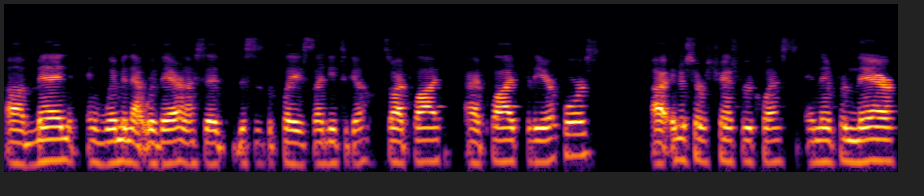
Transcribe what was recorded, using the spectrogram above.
uh, men and women that were there, and I said, "This is the place I need to go." So I applied. I applied for the Air Force, uh, inter-service transfer request, and then from there,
